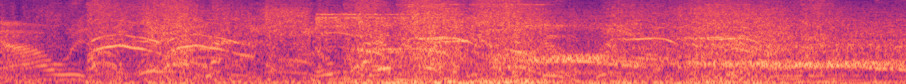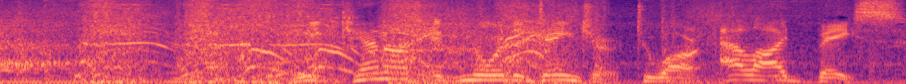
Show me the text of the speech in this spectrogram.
Now is the show them. We cannot ignore the danger to our allied base.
